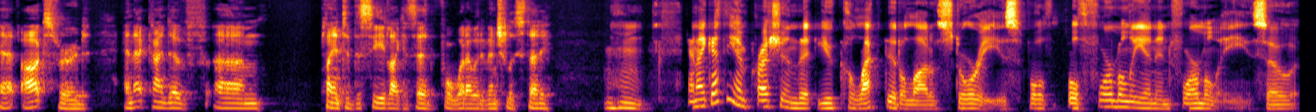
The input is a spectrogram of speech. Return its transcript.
at Oxford. And that kind of um, planted the seed, like I said, for what I would eventually study. Mm-hmm. And I get the impression that you collected a lot of stories, both both formally and informally. So,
